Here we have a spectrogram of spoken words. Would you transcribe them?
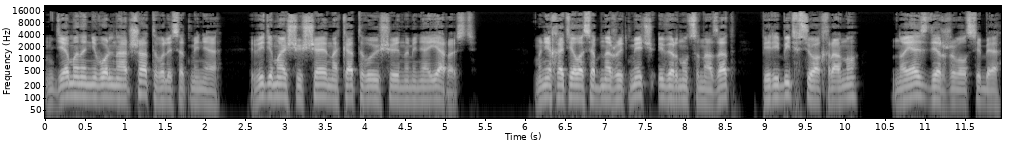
Демоны невольно отшатывались от меня, видимо, ощущая накатывающую на меня ярость. Мне хотелось обнажить меч и вернуться назад, перебить всю охрану, но я сдерживал себя.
